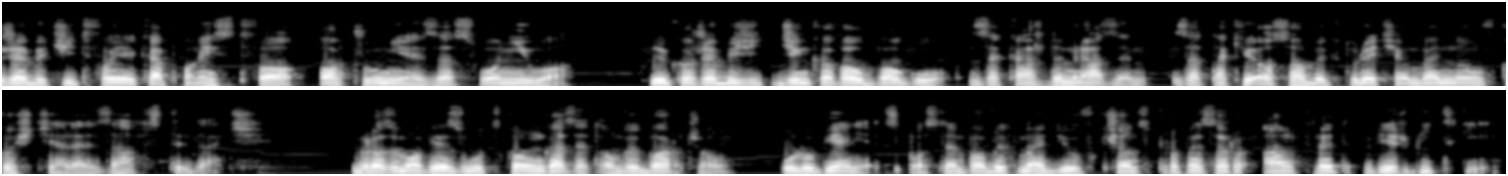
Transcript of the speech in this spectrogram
Żeby ci twoje kapłaństwo oczu nie zasłoniło, tylko żebyś dziękował Bogu za każdym razem za takie osoby, które cię będą w kościele zawstydzać. W rozmowie z łódzką gazetą wyborczą ulubieniec postępowych mediów ksiądz profesor Alfred Wierzbicki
